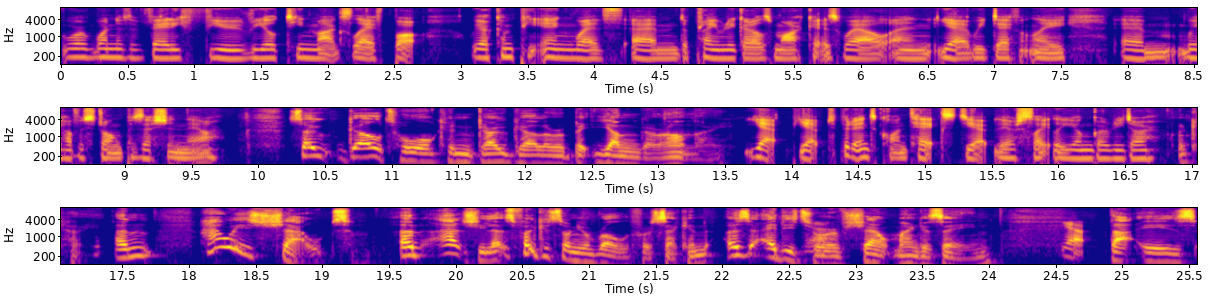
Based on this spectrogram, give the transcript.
we're one of the very few real teen mags left. But we are competing with um, the primary girls market as well, and yeah, we definitely um, we have a strong position there. So, Girl Talk and Go Girl are a bit younger, aren't they? Yep, yep. To put it into context, yep, they're slightly younger reader. Okay, and how is Shout? And actually, let's focus on your role for a second as editor yeah. of Shout magazine. Yeah. That is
